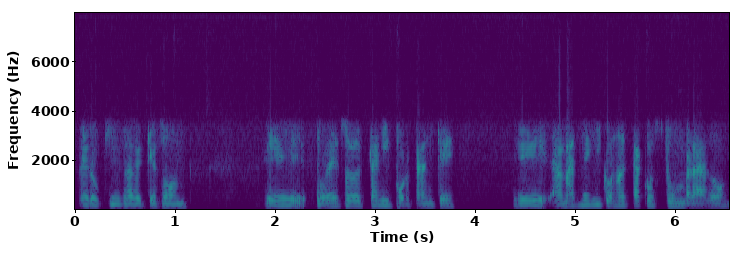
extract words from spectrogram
pero quién sabe qué son. Eh, por eso es tan importante. Eh, además, México no está acostumbrado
